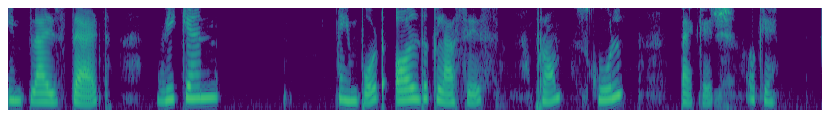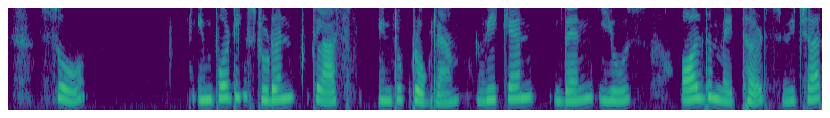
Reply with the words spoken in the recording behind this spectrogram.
implies that we can import all the classes from school package. Okay. So importing student class into program, we can then use all the methods which are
